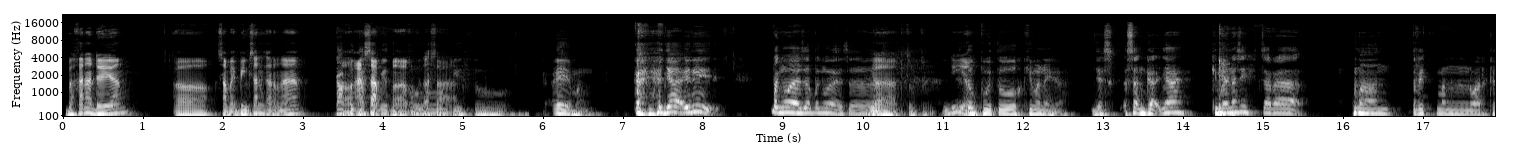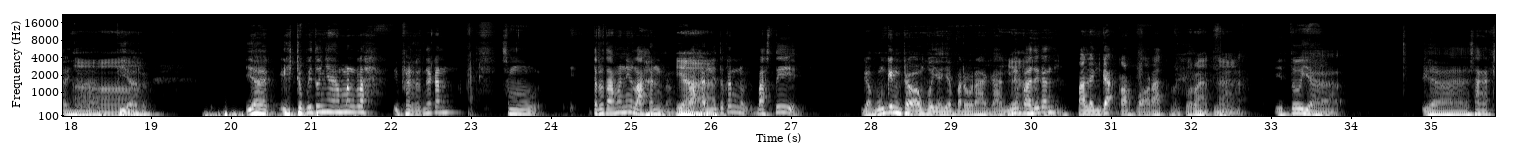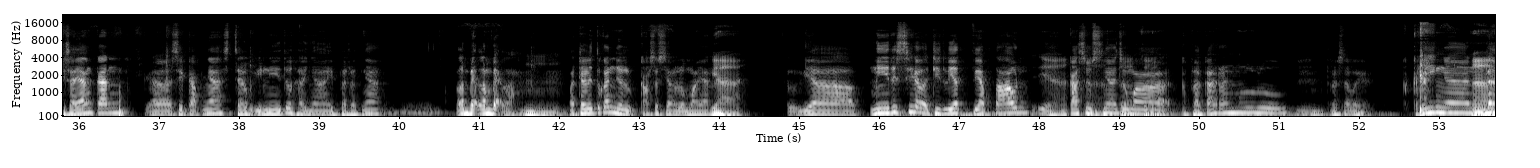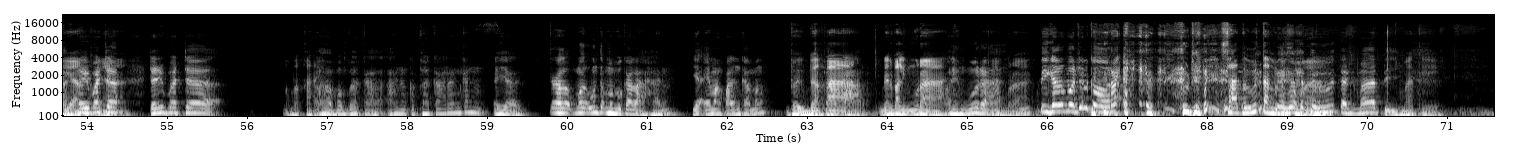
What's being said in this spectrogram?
bahkan ada yang eh, sampai pingsan karena kabut Eh, asap, asap, itu eh, kabut oh asap. gitu eh emang kayaknya ini penguasa penguasa ya betul betul. Ini itu yang butuh gimana ya ya se- seenggaknya gimana sih cara men-treatment warganya Oh. biar ya hidup itu nyaman lah ibaratnya kan semua terutama nih lahan kan Ya. lahan itu kan pasti nggak mungkin dong punyanya perorangan ini Ya, pasti kan mungkin. paling nggak korporat korporat. Nah, Nah, itu ya ya sangat disayangkan eh, sikapnya sejauh ini itu hanya ibaratnya lembek-lembek lah. hmm, Padahal itu kan ya kasus yang lumayan ya, ya miris sih kalau dilihat tiap tahun iya. kasusnya Nah, cuma betul. kebakaran mulu. Hmm. Terus apa ya? Kekeringan. Nah, Nah, iya, daripada iya. daripada pembakaran. ah, pembakaran anu kebakaran kan eh, ya kalau mau untuk membuka lahan ya emang paling gampang bakar Dibakar. dan paling murah paling murah, Paling murah. tinggal modal korek udah satu hutan lu semua satu hutan mati mati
